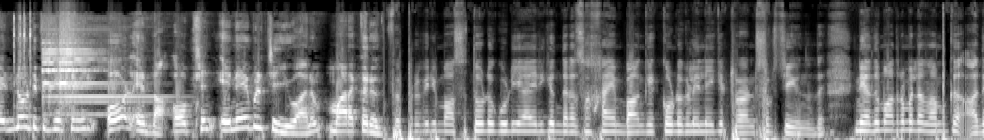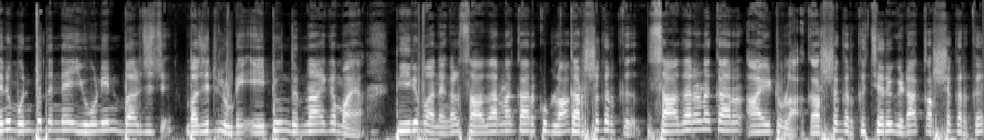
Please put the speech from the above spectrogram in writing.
ബെഡ് നോട്ടിഫിക്കേഷനിൽ ഓൾ എന്ന ഓപ്ഷൻ എനേബിൾ ചെയ്യുവാനും മറക്കരുത്. ഫെബ്രുവരി മാസത്തോടു കൂടിയായിരിക്കും ധനസഹായം ബാങ്ക് അക്കൗണ്ടുകളിലേക്ക് ട്രാൻസ്ഫർ ചെയ്യുന്നത്. ഇനി അതുമാത്രമല്ല നമുക്ക് അതിനു മുൻപ് തന്നെ യൂണിയൻ ബഡ്ജറ്റ് ബജറ്റിലൂടെ ഏറ്റവും നിർണായകമായ തീരുമാനങ്ങൾ സാധാരണക്കാർക്കുള്ള കർഷകർക്ക് സാധാരണക്കാർ ആയിട്ടുള്ള കർഷകർക്ക് ചെറുകിട കർഷകർക്ക്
